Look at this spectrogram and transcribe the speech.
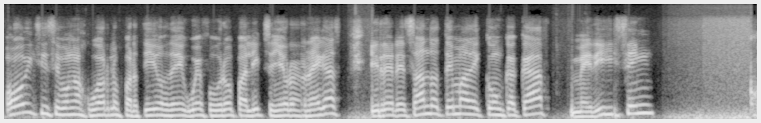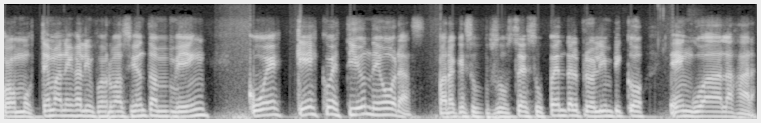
Hoy sí se van a jugar los partidos de UEFA Europa League, señor Renegas. Y regresando al tema de CONCACAF, me dicen, como usted maneja la información también, que es cuestión de horas para que se suspenda el preolímpico en Guadalajara.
